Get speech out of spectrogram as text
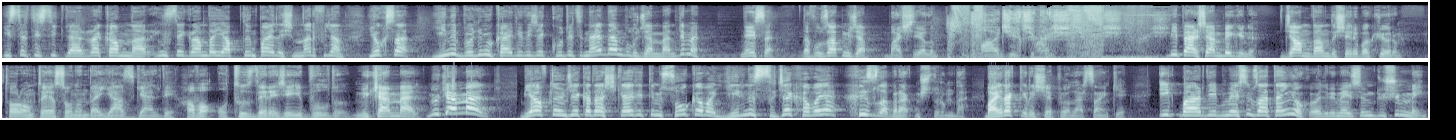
İstatistikler, rakamlar, Instagram'da yaptığım paylaşımlar filan. Yoksa yeni bölümü kaydedecek kudreti nereden bulacağım ben değil mi? Neyse lafı uzatmayacağım. Başlayalım. Acil çıkış. Bir perşembe günü camdan dışarı bakıyorum. Toronto'ya sonunda yaz geldi. Hava 30 dereceyi buldu. Mükemmel, mükemmel. Bir hafta önceye kadar şikayet ettiğimiz soğuk hava yerini sıcak havaya hızla bırakmış durumda. Bayrak yarışı yapıyorlar sanki. İlkbahar diye bir mevsim zaten yok. Öyle bir mevsim düşünmeyin.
